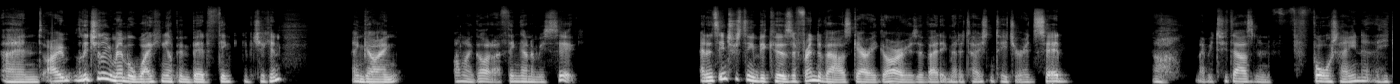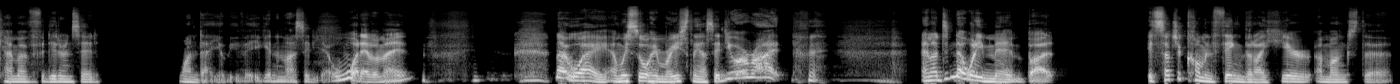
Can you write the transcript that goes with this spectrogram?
And I literally remember waking up in bed thinking of chicken and going, oh my God, I think I'm going to be sick. And it's interesting because a friend of ours, Gary Gorry, who's a Vedic meditation teacher, had said oh, maybe 2014, he came over for dinner and said, One day you'll be vegan. And I said, Yeah, whatever, mate. no way. And we saw him recently. I said, You were right. and I didn't know what he meant, but it's such a common thing that I hear amongst the,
